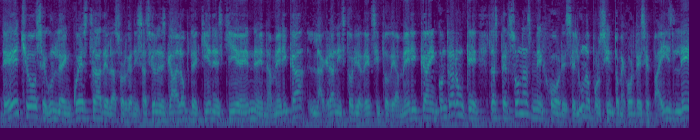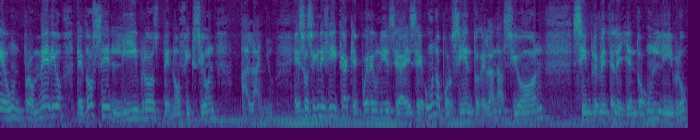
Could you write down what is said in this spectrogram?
De hecho, según la encuesta de las organizaciones Gallup de quién es quién en América, la gran historia de éxito de América, encontraron que las personas mejores, el 1% mejor de ese país, lee un promedio de 12 libros de no ficción al año. Eso significa que puede unirse a ese 1% de la nación simplemente leyendo un libro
